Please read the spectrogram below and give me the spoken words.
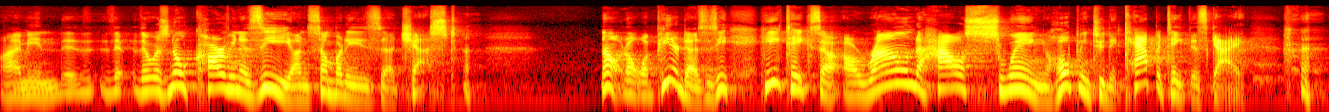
I mean, th- th- there was no carving a Z on somebody's uh, chest. no, no, what Peter does is he, he takes a, a roundhouse swing, hoping to decapitate this guy.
